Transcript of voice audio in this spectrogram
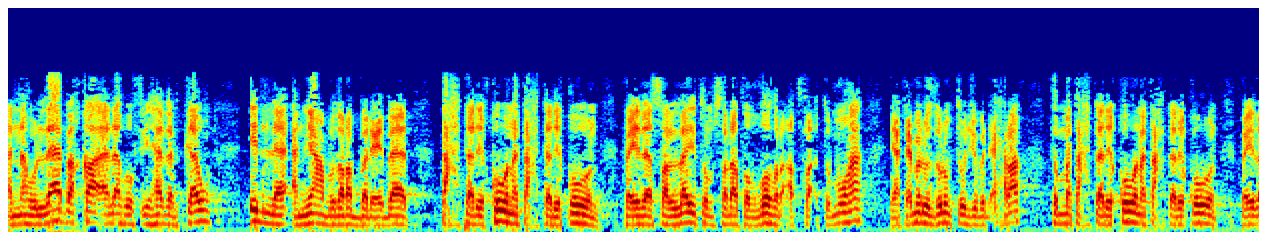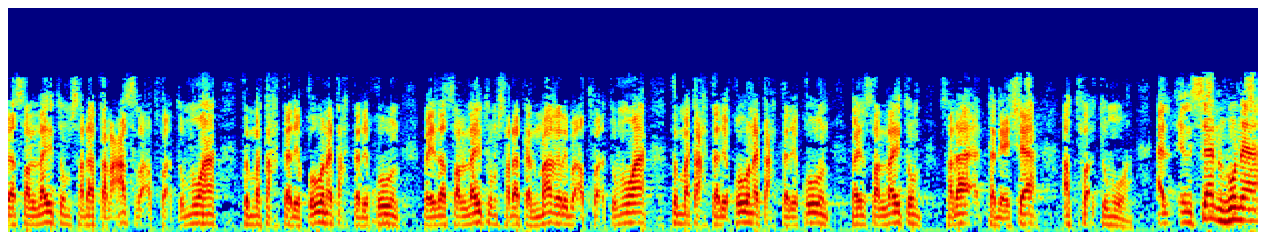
أنه لا بقاء له في هذا الكون إلا أن يعبد رب العباد. تحترقون تحترقون. فإذا صليتم صلاة الظهر أطفأتموها يعني تعملوا ذنوب توجب الإحراق. ثم تحترقون تحترقون. فإذا صليتم صلاة العصر أطفأتموها. ثم تحترقون تحترقون. فإذا صليتم صلاة المغرب أطفأتموها. ثم تحترقون تحترقون. فإن صليتم صلاة العشاء أطفأتموها. الإنسان هنا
